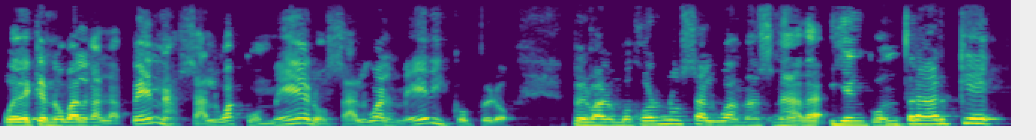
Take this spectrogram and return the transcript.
puede que no valga la pena, salgo a comer o salgo al médico, pero, pero a lo mejor no salgo a más nada. Y encontrar que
